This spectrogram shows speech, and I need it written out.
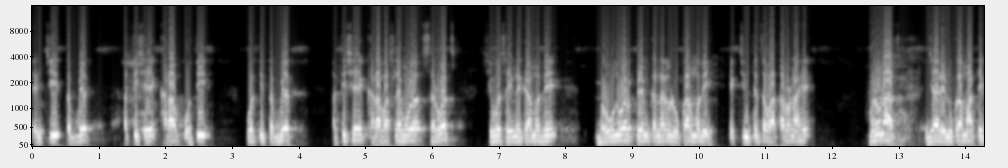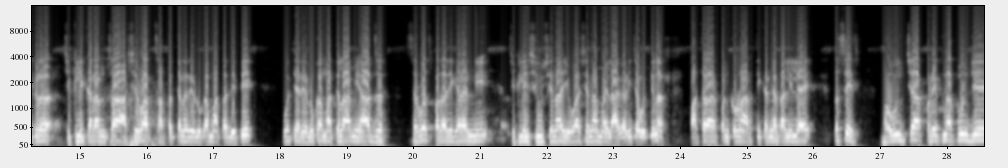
त्यांची तब्येत अतिशय खराब होती व ती तब्येत अतिशय खराब असल्यामुळं सर्वच शिवसैनिकामध्ये भाऊंवर प्रेम करणाऱ्या लोकांमध्ये एक चिंतेचं वातावरण आहे. म्हणून आज ज्या रेणुका मातेकडं चिखलीकरांचा आशीर्वाद सातत्यानं रेणुका माता देते व त्या रेणुका मातेला आम्ही आज सर्वच पदाधिकाऱ्यांनी चिखली शिवसेना युवा सेना महिला आघाडीच्या वतीनं पातळ अर्पण करून आरती करण्यात आलेली आहे. तसेच भाऊंच्या प्रयत्नातून जे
